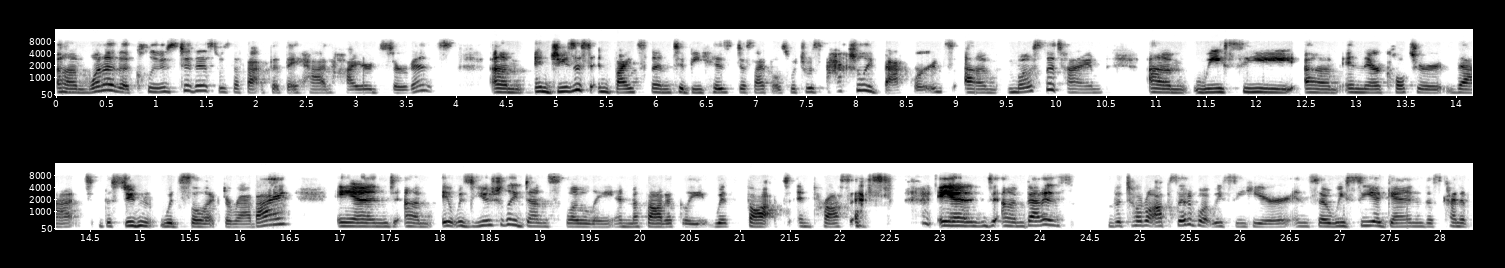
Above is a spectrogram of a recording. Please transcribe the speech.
um, one of the clues to this was the fact that they had hired servants. Um, and Jesus invites them to be his disciples, which was actually backwards. Um, most of the time, um, we see um, in their culture that the student would select a rabbi and um, it was usually done slowly and methodically with thought and process. and um, that is the total opposite of what we see here. And so we see again this kind of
